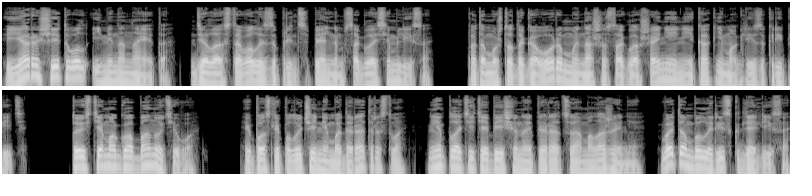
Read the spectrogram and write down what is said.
И я рассчитывал именно на это. Дело оставалось за принципиальным согласием Лиса, потому что договором мы наше соглашение никак не могли закрепить. То есть я могу обмануть его, и после получения модераторства не оплатить обещанную операцию омоложения. В этом был риск для Лиса,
